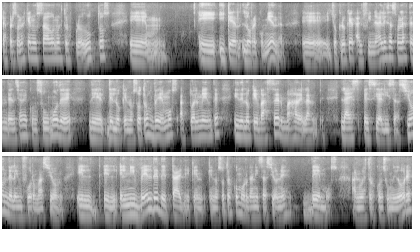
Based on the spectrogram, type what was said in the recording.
las personas que han usado nuestros productos em, y, que lo recomiendan. Eh, yo creo que al final esas son las tendencias de consumo de, de, lo que nosotros vemos actualmente y de lo que va a ser más adelante. La especialización de la información, el, el, el nivel de detalle que, que nosotros como organizaciones demos a nuestros consumidores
